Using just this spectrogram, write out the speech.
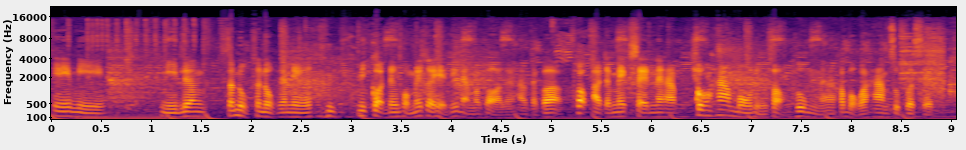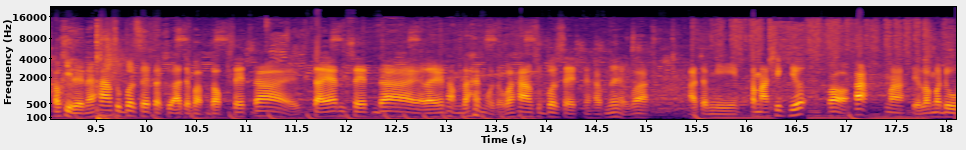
ที่นี่มี มีเรื่องสนุกสนุกนั่นเองมีกฎหนึ่งผมไม่เคยเห็นที่ไหนมาก่อนเลยครับ แต่ก็ก็อาจจะ make sense นะครับ ช่วง 5 โมงถึง 2 ทุ่มนะครับเขาบอกว่าห้ามซูเปอร์เซตเขาขีดเลยนะ ห้ามซูเปอร์เซตแต่คืออาจจะแบบดรอปเซตได้ไจแอนเซตได้อะไรทำได้หมดแต่ว่าห้ามซูเปอร์เซตนะครับเนื่องจากว่าอาจจะมีสมาชิกเยอะก็อะมาเดี๋ยวเรามาดู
